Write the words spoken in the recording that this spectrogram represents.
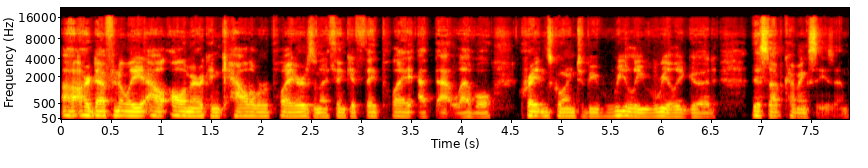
uh, are definitely all American caliber players. And I think if they play at that level, Creighton's going to be really, really good this upcoming season.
